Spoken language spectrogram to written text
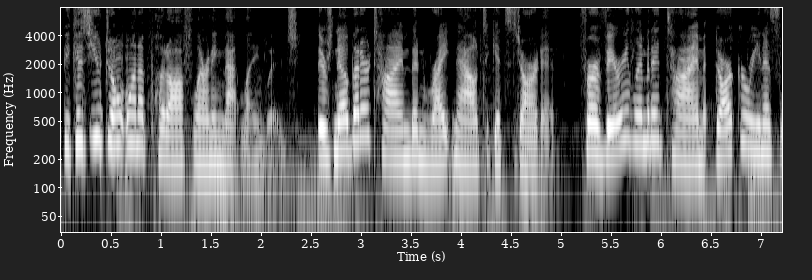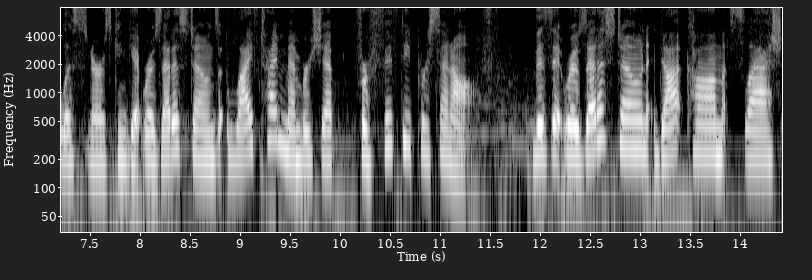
Because you don't want to put off learning that language. There's no better time than right now to get started. For a very limited time, Dark Arenas listeners can get Rosetta Stone's lifetime membership for 50% off. Visit rosettastone.com slash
